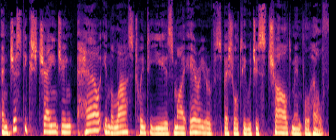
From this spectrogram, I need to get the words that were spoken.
and just exchanging how, in the last 20 years, my area of specialty, which is child mental health,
